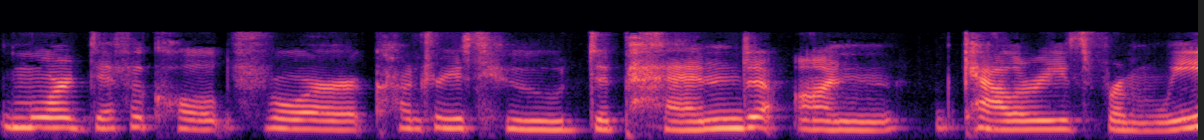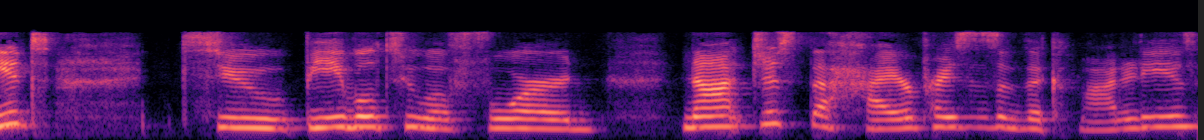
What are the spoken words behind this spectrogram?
more difficult for countries who depend on calories from wheat to be able to afford not just the higher prices of the commodities,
